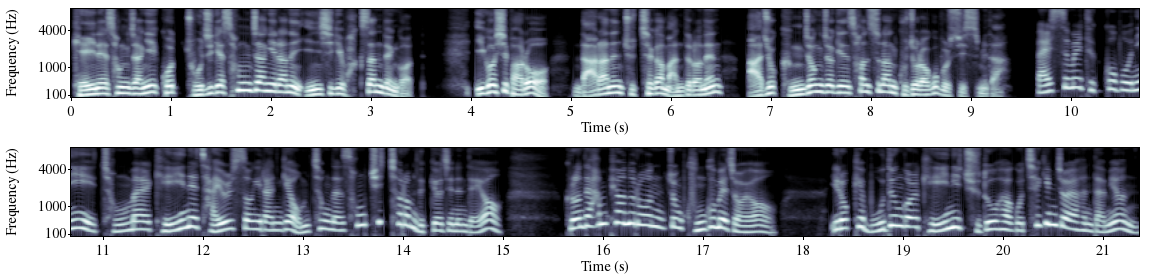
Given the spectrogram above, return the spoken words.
개인의 성장이 곧 조직의 성장이라는 인식이 확산된 것. 이것이 바로 나라는 주체가 만들어낸 아주 긍정적인 선순환 구조라고 볼 수 있습니다. 말씀을 듣고 보니 정말 개인의 자율성이란 게 엄청난 성취처럼 느껴지는데요. 그런데 한편으론 좀 궁금해져요. 이렇게 모든 걸 개인이 주도하고 책임져야 한다면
